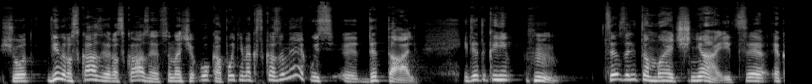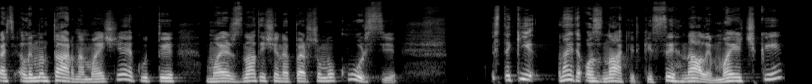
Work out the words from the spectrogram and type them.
що от він розказує, розказує, все наче ока, а потім як сказане якусь е, деталь, і ти такий, хм, це взагалі-то маячня, і це якась елементарна маячня, яку ти маєш знати ще на першому курсі. Ось такі, знаєте, ознаки, такі сигнали, маячки,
